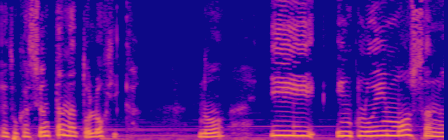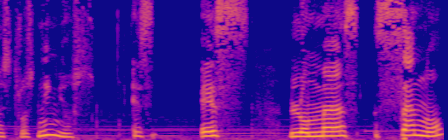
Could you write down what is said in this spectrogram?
educación tanatológica, ¿no? Y incluimos a nuestros niños. Es, es lo más sano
